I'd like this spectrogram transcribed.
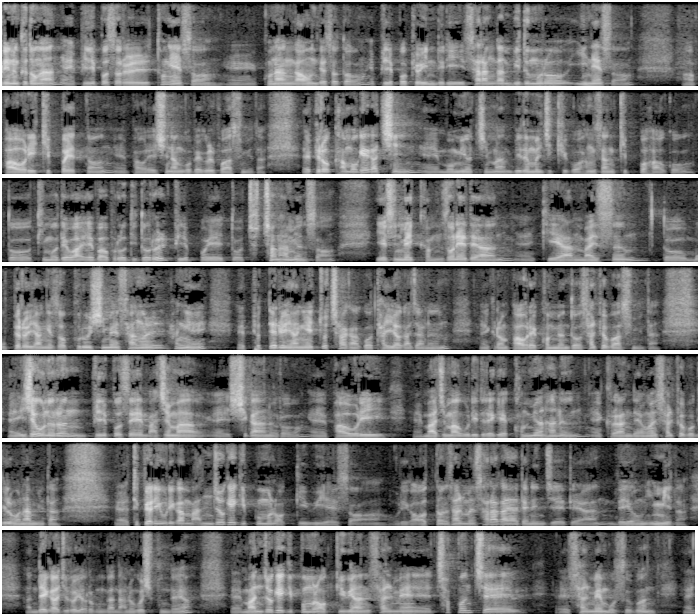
우리는 그동안 예, 빌립보서를 통해서 예, 고난 가운데서도 빌립보 교인들이 사랑과 믿음으로 인해서 어, 바울이 기뻐했던 예, 바울의 신앙 고백을 보았습니다. 비록 감옥에 갇힌 몸이었지만 믿음을 지키고 항상 기뻐하고 또 디모데와 에바 브로디도를 빌립보에 또 추천하면서 예수님의 겸손에 대한 귀한 말씀 또 목표를 향해서 부르심의 상을 향해 표대를 향해 쫓아가고 달려가자는 그런 바울의 권면도 살펴보았습니다. 이제 오늘은 빌립보스의 마지막 시간으로 바울이 마지막 우리들에게 권면하는 그러한 내용을 살펴보기를 원합니다. 특별히 우리가 만족의 기쁨을 얻기 위해서 우리가 어떤 삶을 살아가야 되는지에 대한 내용입니다. 네 가지로 여러분과 나누고 싶은데요. 만족의 기쁨을 얻기 위한 삶의 첫 번째 삶의 모습은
